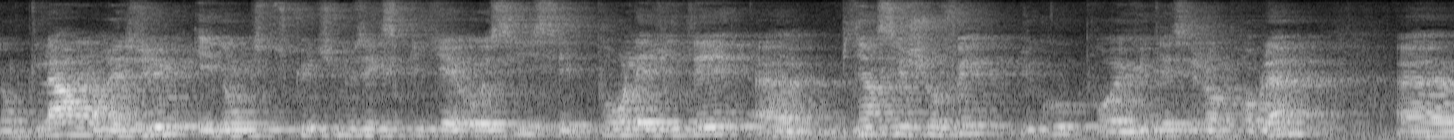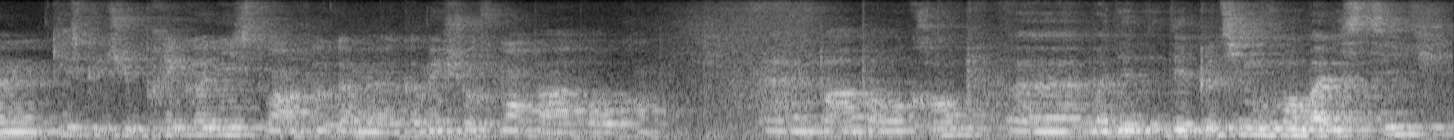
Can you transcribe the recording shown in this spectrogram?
donc là on résume et donc ce que tu nous expliquais aussi c'est pour l'éviter, euh, bien s'échauffer du coup pour éviter ces genres de problèmes. Euh, qu'est-ce que tu préconises toi un peu comme, comme échauffement par rapport aux crampes par rapport aux crampes, bah, des, petits mouvements balistiques,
